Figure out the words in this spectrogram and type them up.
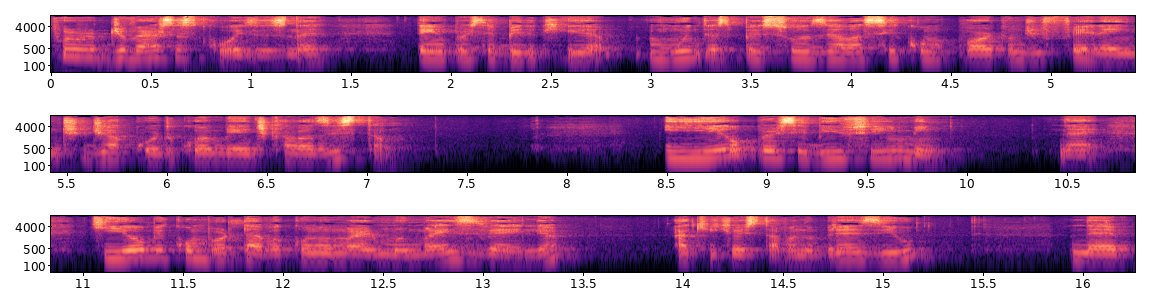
por diversas coisas, né? tenho percebido que muitas pessoas elas se comportam diferente de acordo com o ambiente que elas estão. E eu percebi isso em mim, né? Que eu me comportava como uma irmã mais velha, aqui que eu estava no Brasil, né?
